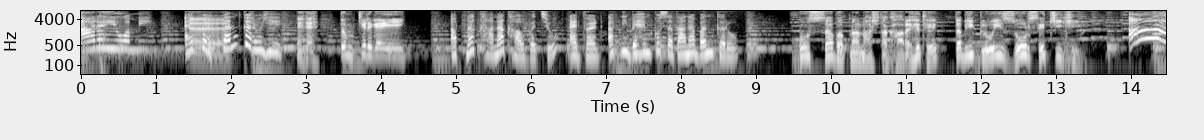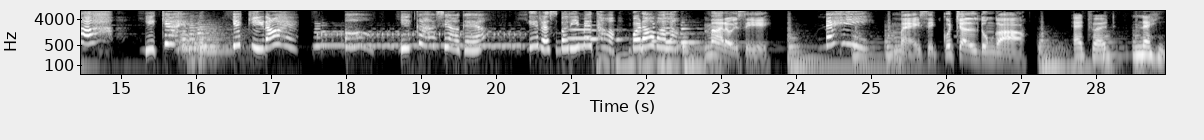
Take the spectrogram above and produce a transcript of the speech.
आ रही हूँ अम्मी। एडवर्ड बंद करो ये। तुम चिढ़ गई। अपना खाना खाओ बच्चों। एडवर्ड अपनी बहन को सताना बंद करो। वो सब अपना नाश्ता खा रहे थे तभी क्लोई ज़ोर से चीखी। ये क्या है? ये कीड़ा है। ओह ये कहाँ से आ गया? ये रसभरी में था बड़ा वाला। मारो इसे। नहीं। मैं इसे कुचल दूँगा। एडवर्ड नहीं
